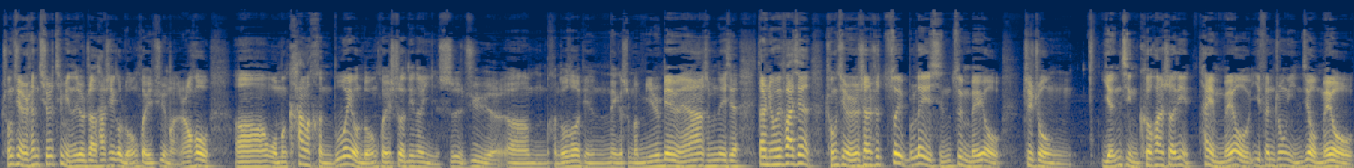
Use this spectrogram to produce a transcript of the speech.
重启人生其实听名字就知道它是一个轮回剧嘛。然后，嗯，我们看了很多有轮回设定的影视剧，嗯，很多作品，那个什么《迷人边缘》啊，什么那些。但是你会发现，重启人生是最不类型、最没有这种严谨科幻设定，它也没有一分钟营救，没有。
